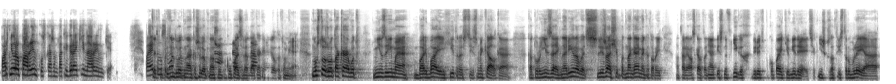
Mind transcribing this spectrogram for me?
партнеры по рынку, скажем так, игроки на рынке. Поэтому Кстати, претендует смотрим... на кошелек нашего да, покупателя, да, да, да, как они делают это умение. Ну что же, вот такая вот незримая борьба и хитрость и смекалка – которую нельзя игнорировать, лежащий под ногами, который, Наталья рассказывает, они описаны в книгах, берете, покупаете, внедряете. Книжка за 300 рублей, а,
